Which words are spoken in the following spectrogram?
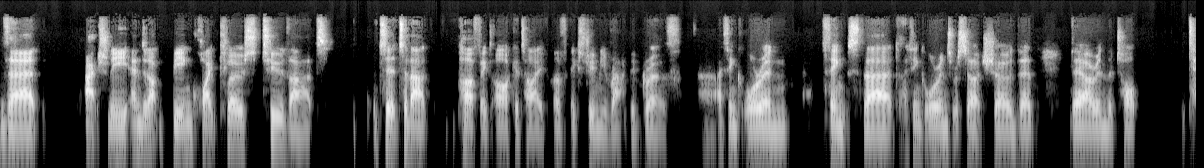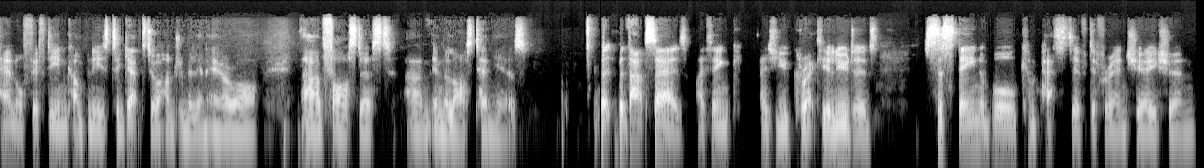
that actually ended up being quite close to that to, to that perfect archetype of extremely rapid growth. Uh, I think Oren thinks that I think Oren's research showed that they are in the top 10 or 15 companies to get to 100 million ARR uh, fastest um, in the last 10 years. But, but that said, I think, as you correctly alluded, sustainable competitive differentiation,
